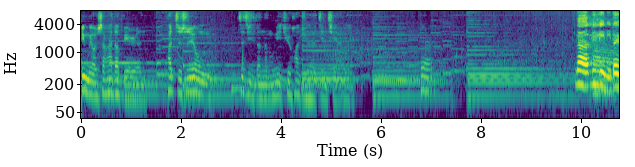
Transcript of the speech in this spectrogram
并没有伤害到别人，他只是用自己的能力去换取了金钱而已。嗯。那丽丽，你对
